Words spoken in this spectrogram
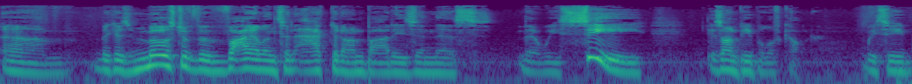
um, because most of the violence enacted on bodies in this that we see is on people of color. We see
